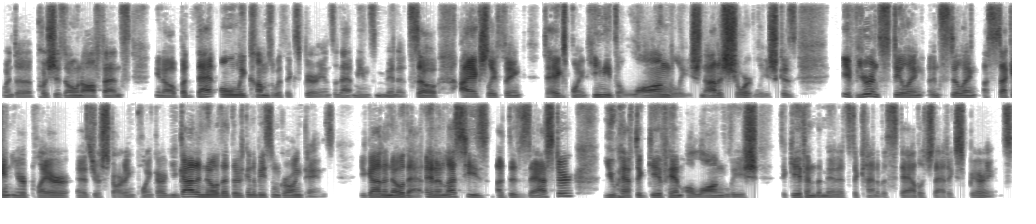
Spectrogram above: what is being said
when to push his own offense, you know, but that only comes with experience and that means minutes. So I actually think to Haig's point, he needs a long leash, not a short leash, because if you're instilling instilling a second year player as your starting point guard, you got to know that there's going to be some growing pains. You got to know that. And unless he's a disaster, you have to give him a long leash to give him the minutes to kind of establish that experience.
